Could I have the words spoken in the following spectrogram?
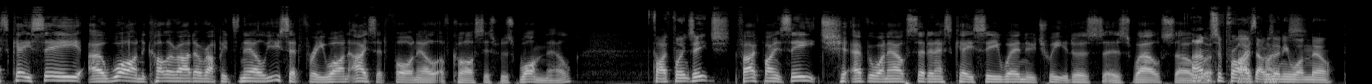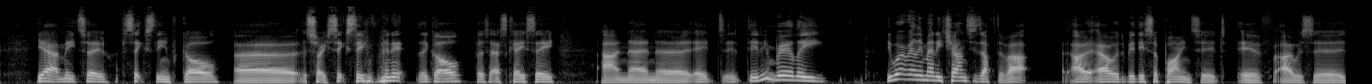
SKC uh, 1, Colorado Rapids nil. You said 3 1. I said 4 0. Of course, this was 1 0. Five points each. Five points each. Everyone else said an SKC win who tweeted us as well. So I'm uh, surprised that was only points. 1 0. Yeah, me too. 16th goal. Uh, sorry, 16th minute, the goal for SKC. And then uh, it, it they didn't really, there weren't really many chances after that. I, I would be disappointed if I was, uh,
